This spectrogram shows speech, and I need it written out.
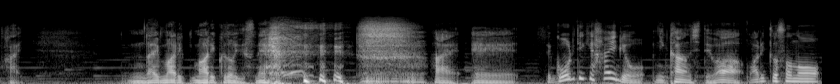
はい。だいぶ回り、回りくどいですね はい。えー、合理的配慮に関しては、割とその、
